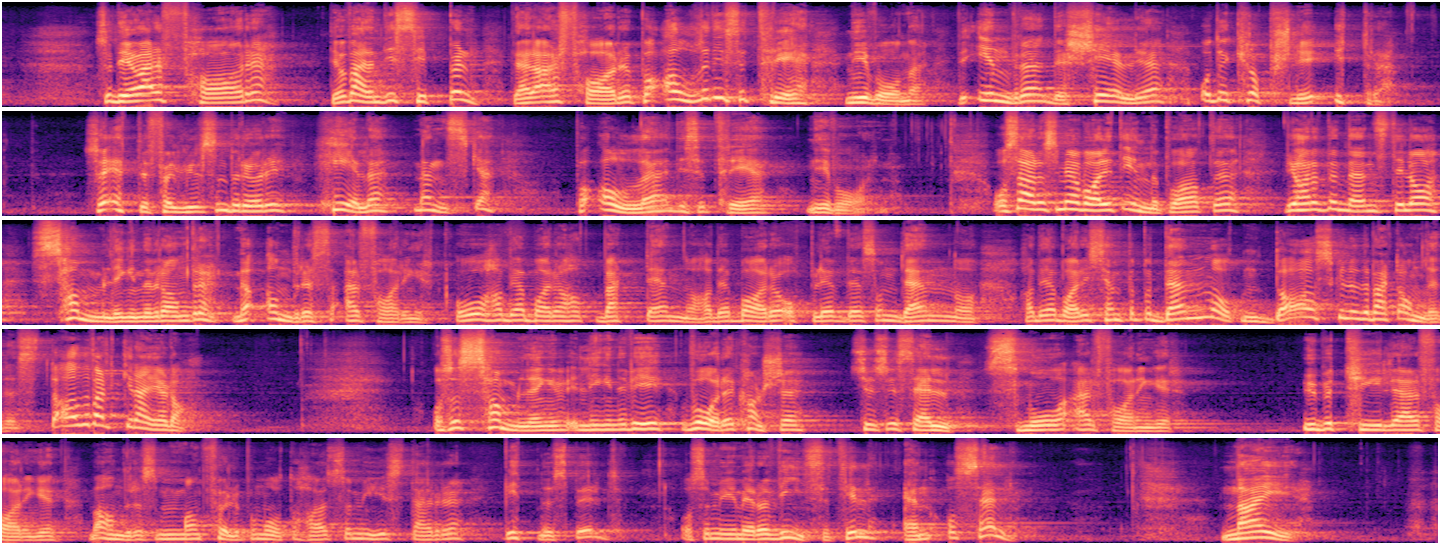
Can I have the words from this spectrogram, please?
Så det å erfare, det å være en disippel, det er å erfare på alle disse tre nivåene. Det indre, det sjelige og det kroppslige ytre. Så etterfølgelsen berører hele mennesket på alle disse tre nivåene. Og så er det som jeg var litt inne på, at eh, Vi har en tendens til å sammenligne hverandre med andres erfaringer. Å, Hadde jeg bare hatt vært den, og hadde jeg bare opplevd det som den, og hadde jeg bare kjent det på den måten, da skulle det vært annerledes. Da hadde det vært greier, da. Og så sammenligner vi våre kanskje, syns vi selv, små erfaringer ubetydelige erfaringer med andre som man føler på en måte har et så mye større vitnesbyrd og så mye mer å vise til enn oss selv. Nei,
